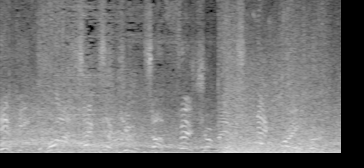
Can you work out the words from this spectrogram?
Nikki Cross executes a fisherman's neckbreaker.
